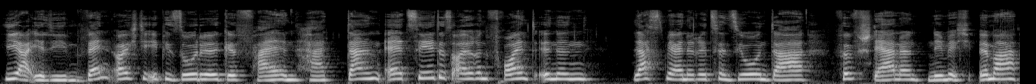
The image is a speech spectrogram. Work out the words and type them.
Ja, ihr Lieben, wenn euch die Episode gefallen hat, dann erzählt es euren FreundInnen. Lasst mir eine Rezension da. Fünf Sterne nehme ich immer.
